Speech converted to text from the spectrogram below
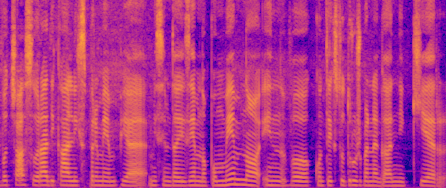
v času radikalnih sprememb je, mislim, da je izjemno pomembno in v kontekstu družbenega nikjer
